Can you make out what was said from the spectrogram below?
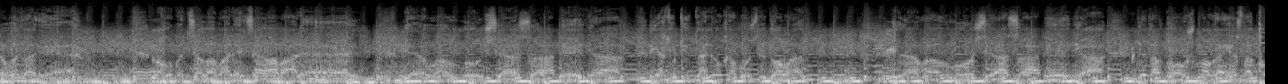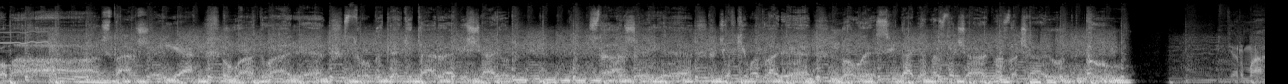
во дворе, губы целовали, целовали. Не волнуйся за меня, я тут недалеко возле дома. Не волнуйся за меня, мне давно уж многое знакомо. Старшие во дворе струны для гитары обещают. Старшие девки во дворе новые свидания назначают, назначают. Фирма.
